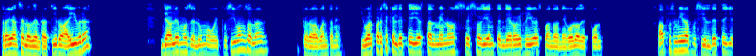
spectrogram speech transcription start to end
Tráiganselo del retiro a Ibra. Ya hablemos del humo, güey. Pues sí, vamos a hablar, pero aguántame. Igual parece que el DT ya está al menos, eso dio a entender hoy Rivers cuando negó lo de Paul. Ah, pues mira, pues si el DT, ya-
